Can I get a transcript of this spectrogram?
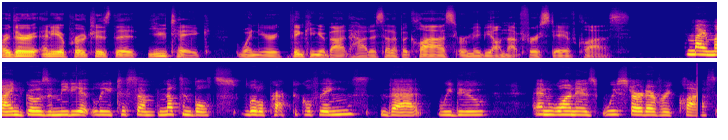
are there any approaches that you take when you're thinking about how to set up a class or maybe on that first day of class? My mind goes immediately to some nuts and bolts little practical things that we do. And one is we start every class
